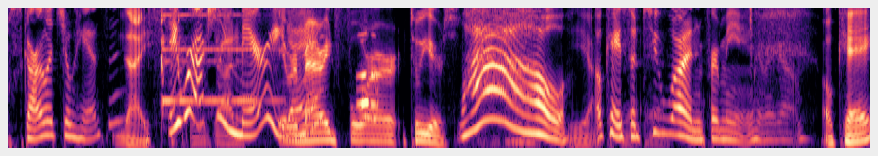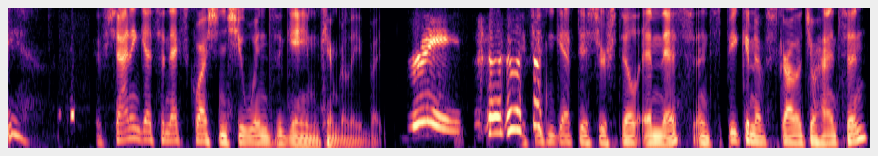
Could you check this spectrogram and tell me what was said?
Scarlett Johansson. Nice. They were actually married. They were eh? married for two years. Wow. Yeah. Okay, so two one for me. Here we go. Okay. If Shannon gets the next question, she wins the game, Kimberly. But great. if you can get this, you're still in this. And speaking of Scarlett Johansson,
